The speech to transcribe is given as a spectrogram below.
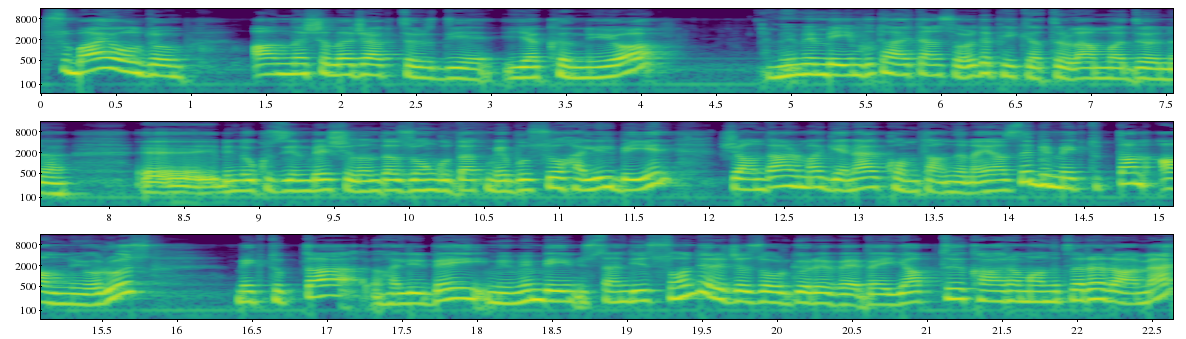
subay olduğum anlaşılacaktır diye yakınıyor. Mümin Bey'in bu tarihten sonra da pek hatırlanmadığını 1925 yılında Zonguldak mebusu Halil Bey'in jandarma genel komutanlığına yazdığı bir mektuptan anlıyoruz. Mektupta Halil Bey, Mümin Bey'in üstlendiği son derece zor göreve ve yaptığı kahramanlıklara rağmen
